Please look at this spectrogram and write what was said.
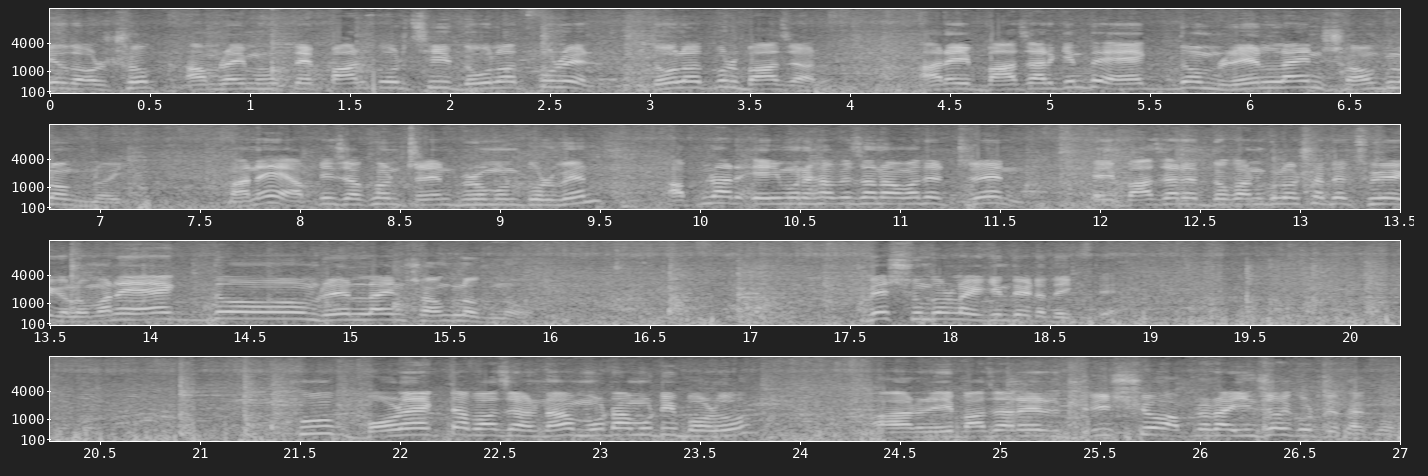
প্রিয় দর্শক, আমরা এই মুহূর্তে পার করছি দৌলতপুরের দৌলতপুর বাজার। আর এই বাজার কিন্তু একদম রেল লাইন সংলগ্নই। মানে আপনি যখন ট্রেন ভ্রমণ করবেন, আপনার এই মনে হবে যেন আমাদের ট্রেন এই বাজারের দোকানগুলোর সাথে ছুঁয়ে গেল। মানে একদম রেল লাইন সংলগ্ন। বেশ সুন্দর লাগে কিন্তু এটা দেখতে। খুব বড় একটা বাজার না, মোটামুটি বড়। আর এই বাজারের দৃশ্য আপনারা এনজয় করতে থাকুন।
